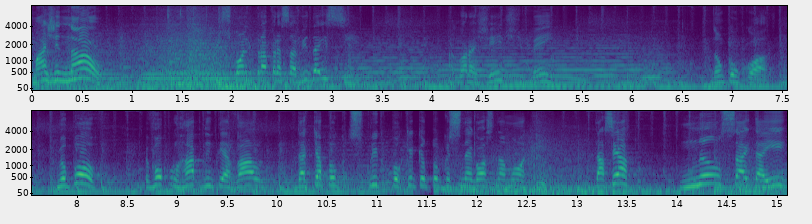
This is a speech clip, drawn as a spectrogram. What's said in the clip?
Marginal, escolhe entrar para essa vida aí sim. Agora, gente de bem, não concordo. Meu povo, eu vou para um rápido intervalo. Daqui a pouco eu te explico por que, que eu tô com esse negócio na mão aqui. Tá certo? Não sai daí,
